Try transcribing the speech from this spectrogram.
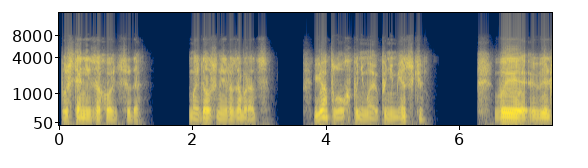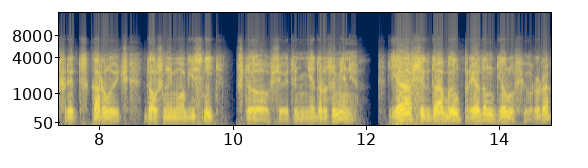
«Пусть они заходят сюда. Мы должны разобраться». Я плохо понимаю по-немецки. Вы, Вильфред Карлович, должны ему объяснить, что все это недоразумение. Я всегда был предан делу фюрера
